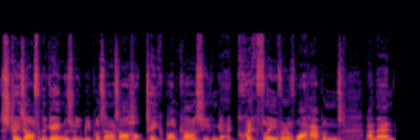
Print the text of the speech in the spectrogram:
straight after the games, we'll be putting out our hot take podcast so you can get a quick flavour of what happened, and then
